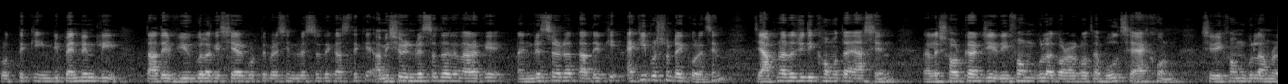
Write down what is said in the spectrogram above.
প্রত্যেককে ইন্ডিপেন্ডেন্টলি তাদের ভিউগুলোকে শেয়ার করতে পেরেছে ইনভেস্টরদের কাছ থেকে। আমি শিওর ইনভেস্টরদের তাদেরকে ইনভেস্টররা তাদেরকে একই প্রশ্নটাই করেছেন, যে আপনারা যদি ক্ষমতায় আসেন, তাহলে সরকার যে রিফর্মগুলো করার কথা বলছে এখন, সেই রিফর্মগুলো আমরা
